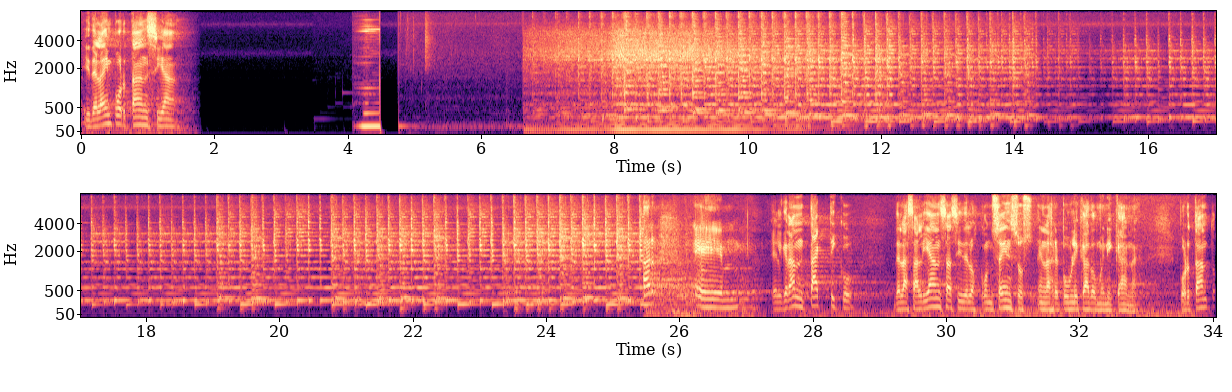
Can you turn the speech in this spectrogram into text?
y de la importancia. Em, el gran táctico de las alianzas y de los consensos en la República Dominicana. Por tanto...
